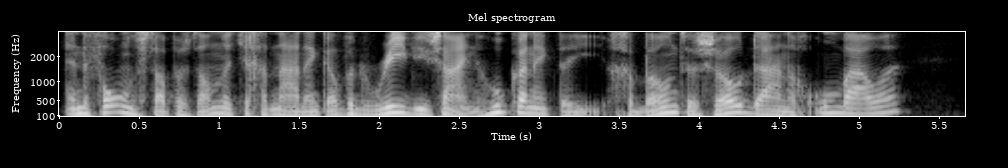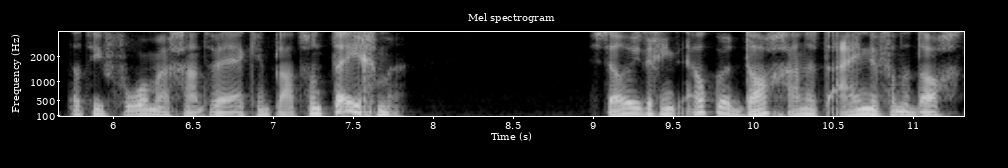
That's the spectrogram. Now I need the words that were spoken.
En de volgende stap is dan dat je gaat nadenken over het redesign. Hoe kan ik die gewoonte zodanig ombouwen dat die voor me gaat werken in plaats van tegen me? Stel je drinkt elke dag aan het einde van de dag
